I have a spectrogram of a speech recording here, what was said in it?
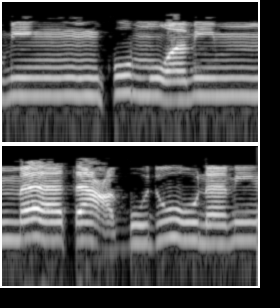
مِنكُمْ وَمِمَّا تَعْبُدُونَ مِن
